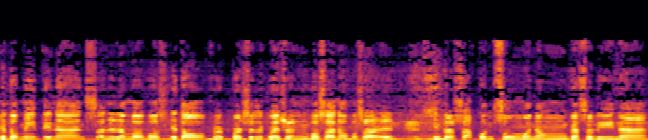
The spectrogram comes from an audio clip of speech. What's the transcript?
Ito maintenance, ano lang ba boss? Ito, per- personal question boss ano, boss RN. Yes. In terms sa konsumo ng gasolina,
